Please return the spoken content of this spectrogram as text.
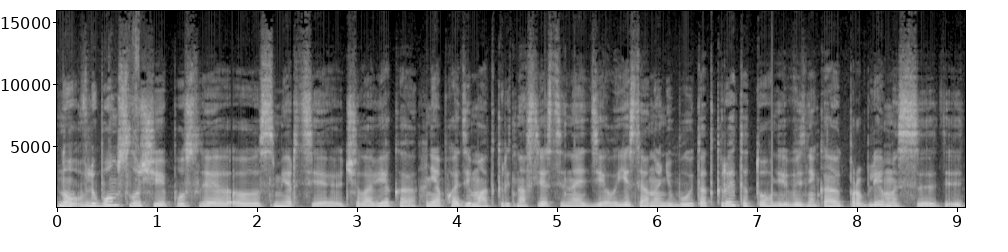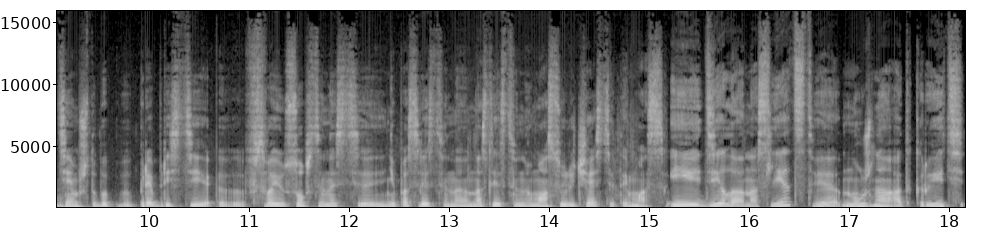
но в любом случае после э, смерти человека необходимо открыть наследственное дело. Если оно не будет открыто, то возникают проблемы с э, тем, чтобы приобрести в свою собственность непосредственно наследственную массу или часть этой массы. И дело о наследстве нужно открыть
